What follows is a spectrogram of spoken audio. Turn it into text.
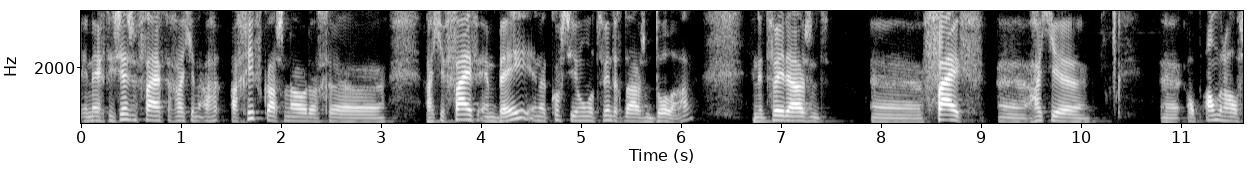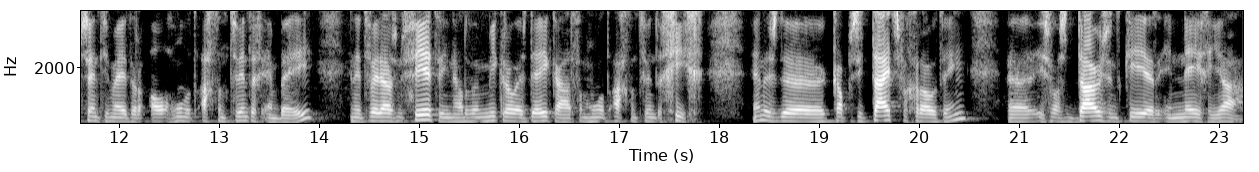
in 1956 had je een archiefkast nodig, uh, had je 5 MB en dat kostte je 120.000 dollar. En in 2005 had je uh, op anderhalf centimeter al 128 MB. En in 2014 hadden we een micro SD-kaart van 128 gig. En dus de capaciteitsvergroting uh, is, was duizend keer in negen jaar.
